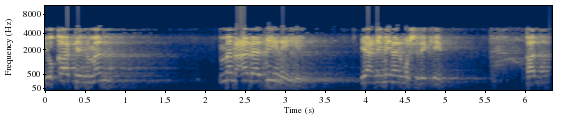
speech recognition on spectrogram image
يقاتل من؟ من على دينه يعني من المشركين. قد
